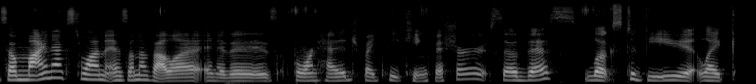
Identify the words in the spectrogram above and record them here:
so my next one is a novella, and it is Thornhedge by T. Kingfisher. So this looks to be like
